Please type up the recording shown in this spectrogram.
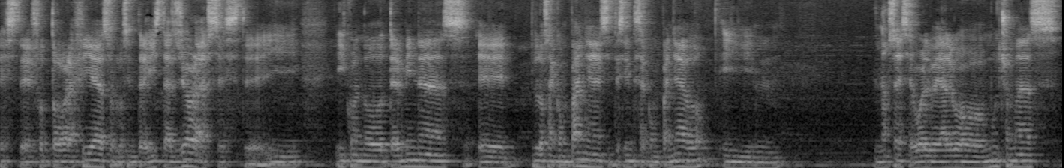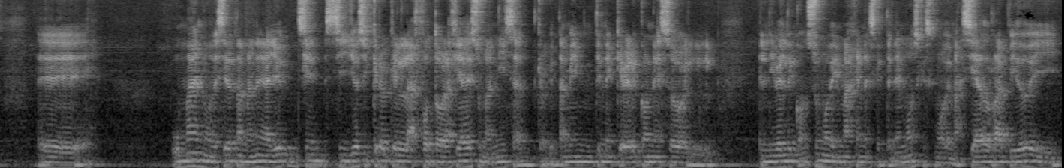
este, fotografías o los entrevistas lloras este, y, y cuando terminas... Eh, los acompañas y te sientes acompañado y mm, no sé, se vuelve algo mucho más eh, humano de cierta manera. Yo sí, yo sí creo que la fotografía deshumaniza, creo que también tiene que ver con eso el, el nivel de consumo de imágenes que tenemos, que es como demasiado rápido y,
